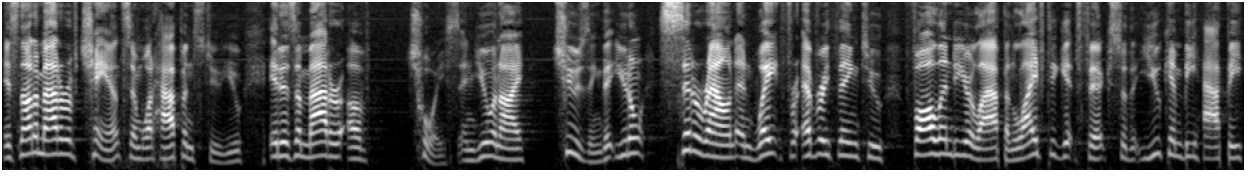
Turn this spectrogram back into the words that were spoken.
It's not a matter of chance and what happens to you, it is a matter of choice. And you and I choosing, that you don't sit around and wait for everything to fall into your lap and life to get fixed so that you can be happy,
